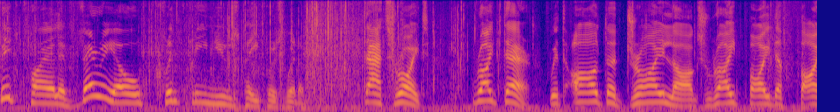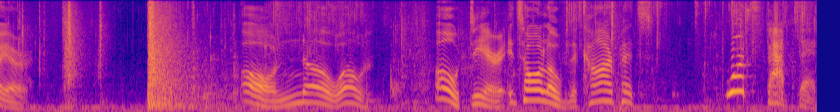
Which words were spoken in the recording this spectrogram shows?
big pile of very old, crinkly newspapers with them? That's right. Right there, with all the dry logs right by the fire. Oh no, oh. Oh dear, it's all over the carpets. What's that then?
